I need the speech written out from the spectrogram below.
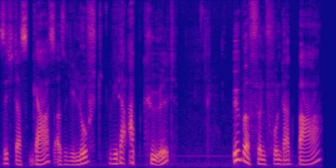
sich das Gas, also die Luft, wieder abkühlt. Über 500 Bar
